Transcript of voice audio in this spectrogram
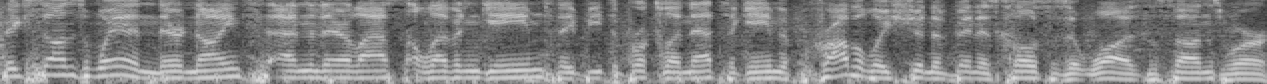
big Suns win. Their ninth and their last 11 games. They beat the Brooklyn Nets, a game that probably shouldn't have been as close as it was. The Suns were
